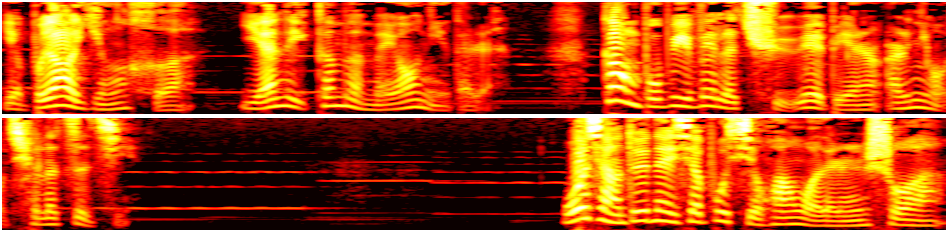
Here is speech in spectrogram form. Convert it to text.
也不要迎合眼里根本没有你的人，更不必为了取悦别人而扭曲了自己。我想对那些不喜欢我的人说，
